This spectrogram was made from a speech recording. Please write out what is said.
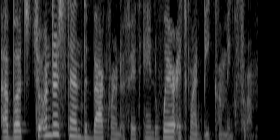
uh, but to understand the background of it and where it might be coming from.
